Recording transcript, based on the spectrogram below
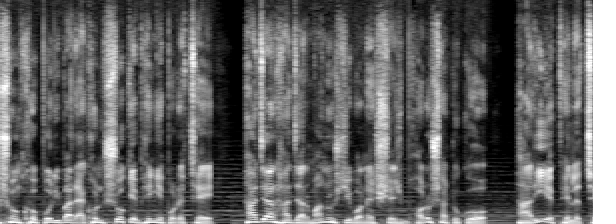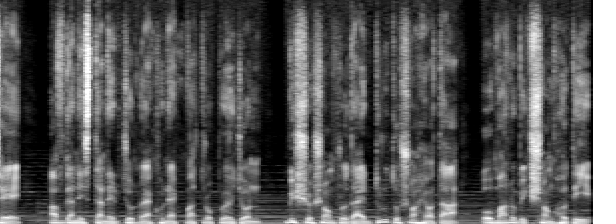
অসংখ্য পরিবার এখন শোকে ভেঙে পড়েছে, হাজার হাজার মানুষ জীবনের শেষ ভরসাটুকু হারিয়ে ফেলেছে। আফগানিস্তানের জন্য এখন একমাত্র প্রয়োজন বিশ্ব সম্প্রদায়ের দ্রুত সহায়তা ও মানবিক সংহতি।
